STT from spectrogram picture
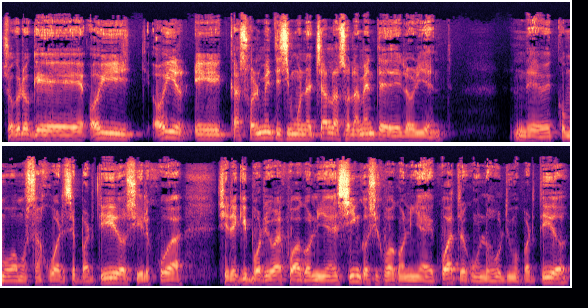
yo creo que hoy, hoy eh, casualmente hicimos una charla solamente del Oriente, de ver cómo vamos a jugar ese partido, si él juega, si el equipo rival juega con línea de 5, si juega con línea de 4, como en los últimos partidos,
